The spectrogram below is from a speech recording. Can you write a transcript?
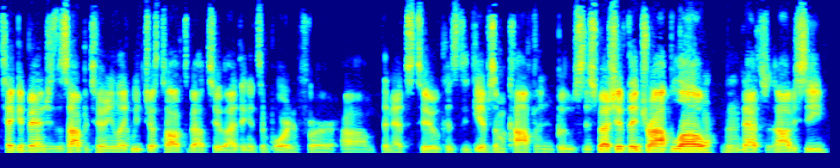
take advantage of this opportunity, like we just talked about too. I think it's important for um, the Nets too because it gives them a confident boost, especially if they drop low. And that's obviously,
